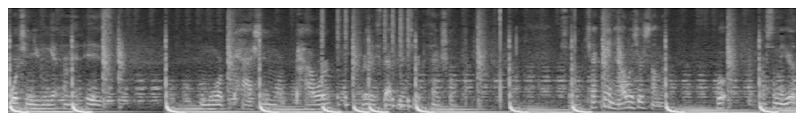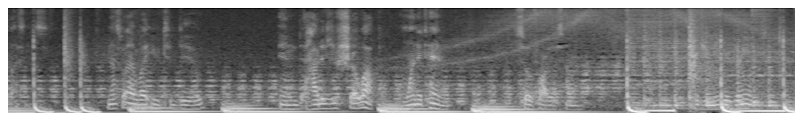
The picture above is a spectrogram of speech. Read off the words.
fortune you can get from it is more passion, more power, really stepping into your potential. So check in. How was your summer? What are some of your lessons? And that's what I invite you to do. And how did you show up? One to ten so far this summer. Did you meet your dreams?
